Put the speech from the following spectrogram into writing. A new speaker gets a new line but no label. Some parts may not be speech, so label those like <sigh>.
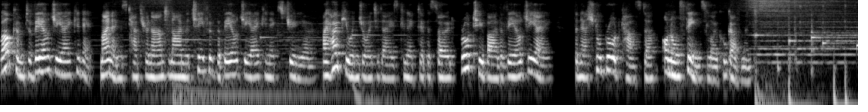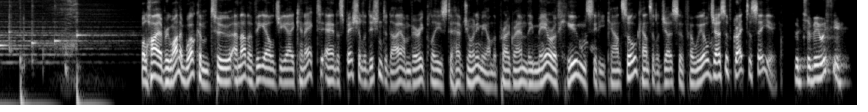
Welcome to VLGA Connect. My name is Kathryn Arndt and I'm the Chief of the VLGA Connect studio. I hope you enjoy today's Connect episode brought to you by the VLGA, the national broadcaster on all things local government.
Well, hi everyone, and welcome to another VLGA Connect and a special edition today. I'm very pleased to have joining me on the program the Mayor of Hume City Council, Councillor Joseph Haweil. Joseph, great to see you.
Good to be with you.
